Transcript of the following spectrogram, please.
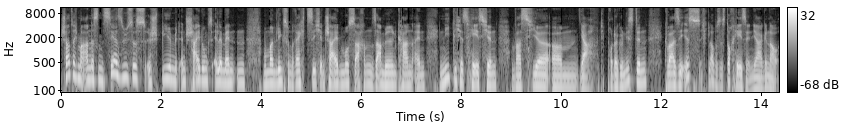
Schaut euch mal an, das ist ein sehr süßes Spiel mit Entscheidungselementen, wo man links und rechts sich entscheiden muss, Sachen sammeln kann. Ein niedliches Häschen, was hier, ähm, ja, die Protagonistin quasi ist. Ich glaube, es ist doch Häsin, ja, genau.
